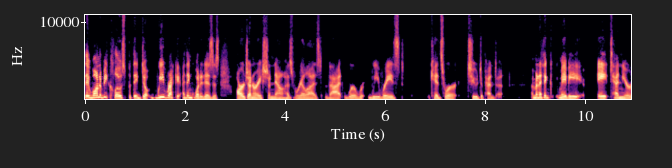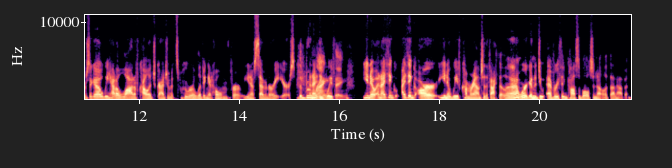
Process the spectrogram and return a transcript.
they want to be close but they don't we reckon i think what it is is our generation now has realized that we're we raised kids who are too dependent i mean i think maybe eight ten years ago we had a lot of college graduates who were living at home for you know seven or eight years The I think boomerang thing. you know and i think i think our you know we've come around to the fact that "Uh, we're going to do everything possible to not let that happen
